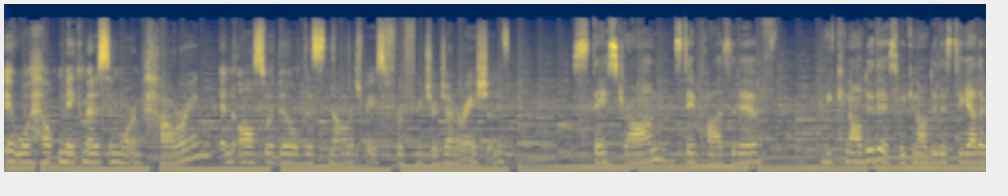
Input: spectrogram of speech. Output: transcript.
It will help make medicine more empowering and also build this knowledge base for future generations. Stay strong, stay positive. We can all do this. We can all do this together.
